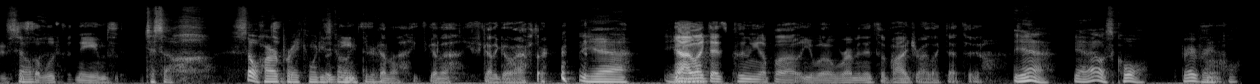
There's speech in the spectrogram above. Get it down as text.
It's So just a list of names. just uh, so heartbreaking what he's going names through. He's gonna he's gonna he's got to go after. Yeah, yeah, I like that. He's cleaning up uh you know remnants of Hydra. I like that too. Yeah, yeah, that was cool. Very, very cool.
